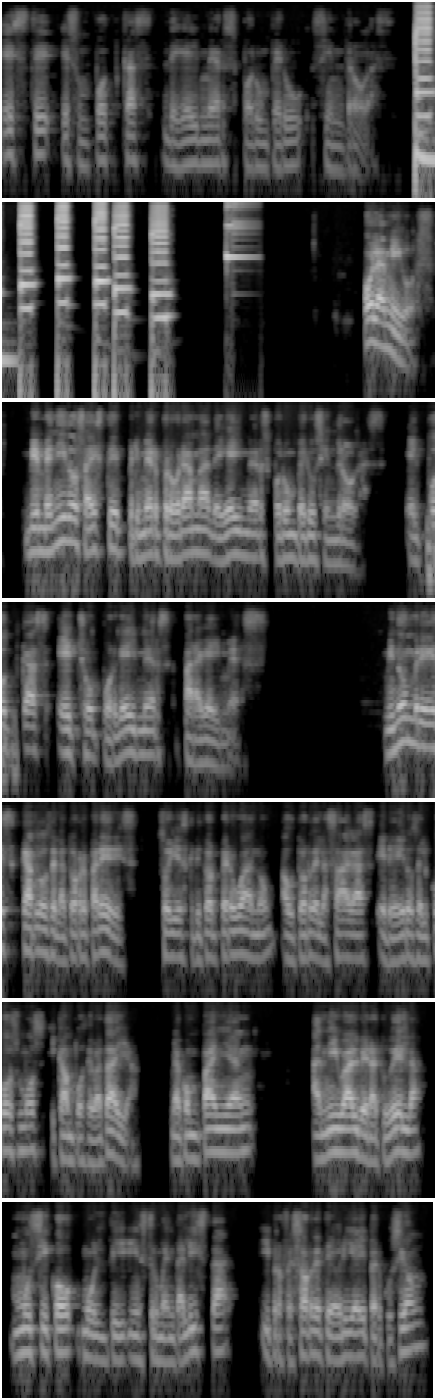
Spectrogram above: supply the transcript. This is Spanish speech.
Este es un podcast de gamers por un Perú sin drogas. Hola amigos, bienvenidos a este primer programa de Gamers por un Perú sin drogas, el podcast hecho por gamers para gamers. Mi nombre es Carlos de la Torre Paredes, soy escritor peruano, autor de las sagas Herederos del Cosmos y Campos de Batalla. Me acompañan Aníbal Veratudela, músico multiinstrumentalista y profesor de teoría y percusión,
